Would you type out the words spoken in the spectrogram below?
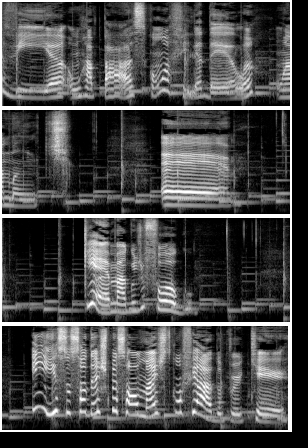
havia um rapaz com a filha dela, um amante, é, que é mago de fogo. E isso só deixa o pessoal mais desconfiado, porque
